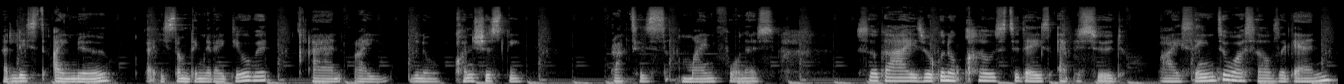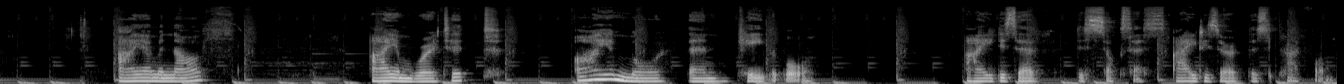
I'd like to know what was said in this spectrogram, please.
at least I know that is something that I deal with and I, you know, consciously practice mindfulness. So, guys, we're going to close today's episode by saying to ourselves again, I am enough. I am worth it. I am more than capable. I deserve this success. I deserve this platform.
